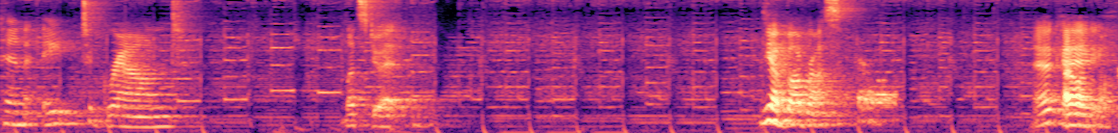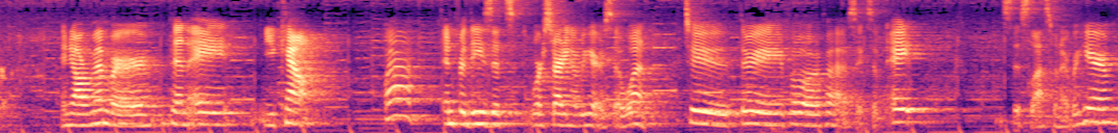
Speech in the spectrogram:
Pin 8 to ground. Let's do it. Yeah, Bob Ross. Okay. And y'all remember, pin eight, you count. Wow. And for these, it's we're starting over here. So one, two, three, four, five, six, seven, eight. It's this last one over here.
